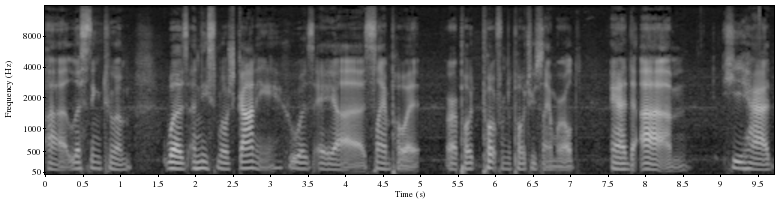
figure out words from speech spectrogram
uh, listening to him was Anis Mojgani, who was a uh, slam poet or a po- poet from the poetry slam world, and um, he had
